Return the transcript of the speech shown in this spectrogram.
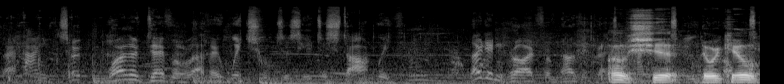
They're hanged too. Why the devil are there witch hunters here to start with? They didn't ride from Novigrad. Oh shit, they were killed.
